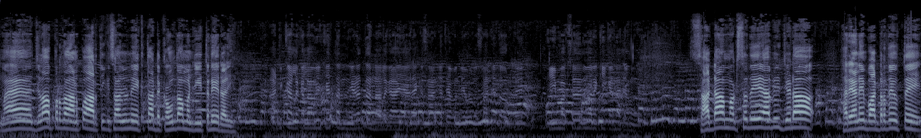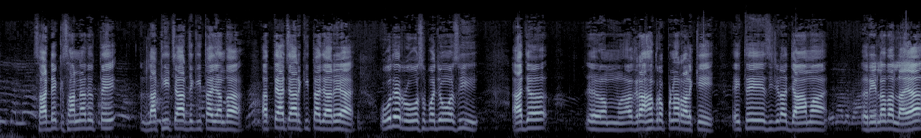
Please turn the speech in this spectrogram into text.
ਮੈਂ ਜ਼ਿਲ੍ਹਾ ਪ੍ਰਧਾਨ ਭਾਰਤੀ ਕਿਸਾਨ ਯੂਨੀਅਨ ਏਕਤਾ ਡਕਾਉਂਦਾ ਮਨਜੀਤ ਢੇਰ ਵਾਲੀ ਅੱਜ ਕੱਲ ਕਲਾਂ ਵਿਖੇ ਧਰਨਾ ਜਿਹੜਾ ਧਰਨਾ ਲਗਾਇਆ ਜਾ ਰਿਹਾ ਕਿਸਾਨ ਜਥੇਬੰਦੀਆਂ ਵੱਲੋਂ ਸਾਂਝੇ ਤੌਰ ਤੇ ਕੀ ਮਕਸਦ ਹੈ ਇਹਦੇ ਬਾਰੇ ਕੀ ਕਹਿਣਾ ਚਾਹੋਗੇ ਸਾਡਾ ਮਕਸਦ ਇਹ ਆ ਵੀ ਜਿਹੜਾ ਹਰਿਆਣੇ ਬਾਰਡਰ ਦੇ ਉੱਤੇ ਸਾਡੇ ਕਿਸਾਨਾਂ ਦੇ ਉੱਤੇ ਲਾਠੀ ਚਾਰਜ ਕੀਤਾ ਜਾਂਦਾ ਅਤਿਆਚਾਰ ਕੀਤਾ ਜਾ ਰਿਹਾ ਉਹਦੇ ਰੋਸ ਵਜੋਂ ਅਸੀਂ ਅੱਜ ਅਮ, ਅਗਰਾਹਾਂ ਗਰੁੱਪ ਨਾਲ ਰਲ ਕੇ ਇੱਥੇ ਅਸੀਂ ਜਿਹੜਾ ਜਾਮ ਆ ਰੇਲਾਂ ਦਾ ਲਾਇਆ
